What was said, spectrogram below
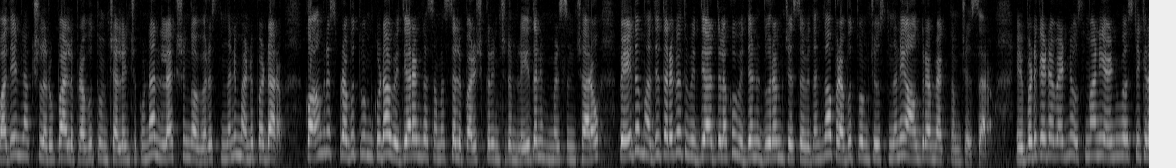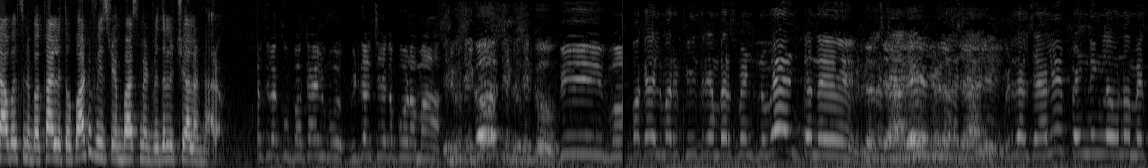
పదిహేను లక్షల రూపాయలు ప్రభుత్వం చెల్లించకుండా నిర్లక్ష్యంగా వివరిస్తుందని మండిపడ్డారు. కాంగ్రెస్ ప్రభుత్వం కూడా విద్యారంగ సమస్యలు పరిష్కరించడం లేదని విమర్శించారు. పేద మధ్యతరగతి విద్యార్థులకు విద్యను దూరం చేసే విధంగా ప్రభుత్వం చూస్తుందని ఆగ్రహం వ్యక్తం చేశారు. ఇప్పటికైనా వెంటనే ఉస్మానియా యూనివర్సిటీకి రావాల్సిన బకాయిలతో పాటు ఫీజు రింబార్స్మెంట్ విడుదల చేయాలన్నారు. బకాయిలు విడుదల చేయకపోవడమా? బకాయిలు మరి ఫీజు రియంబర్స్మెంట్ను వెంటనే విడుదల చేయాలి పెండింగ్లో ఉన్న మెస్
